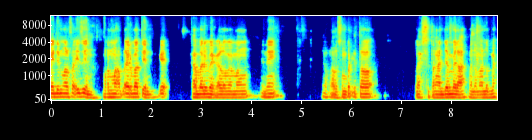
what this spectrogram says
aidin wal faizin. Mohon maaf lahir batin. Oke, kabarin baik kalau memang ini ya kalau sempat kita les setengah jam ya lah mana-mana ya.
